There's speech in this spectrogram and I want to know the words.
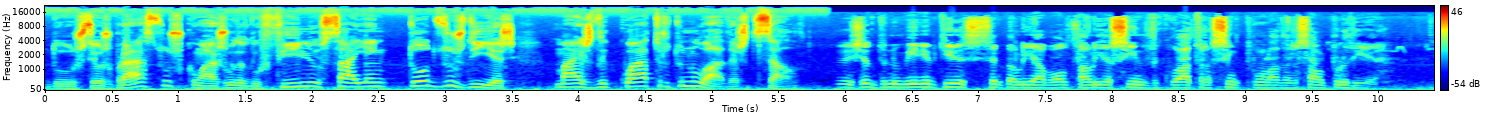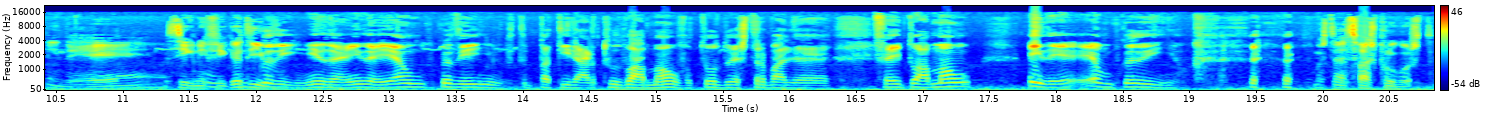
Dos seus braços, com a ajuda do filho, saem todos os dias mais de 4 toneladas de sal. A gente, no mínimo, tira-se sempre ali à volta, ali assim, de 4 a 5 toneladas de sal por dia. Ainda é significativo. Um bocadinho, ainda, ainda é um bocadinho. Para tirar tudo à mão, todo este trabalho é feito à mão, ainda é um bocadinho. Mas também se faz por gosto.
